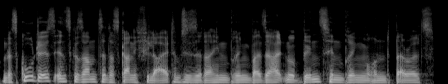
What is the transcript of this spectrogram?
Und das Gute ist, insgesamt sind das gar nicht viele Items, die sie da hinbringen, weil sie halt nur Bins hinbringen und Barrels.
